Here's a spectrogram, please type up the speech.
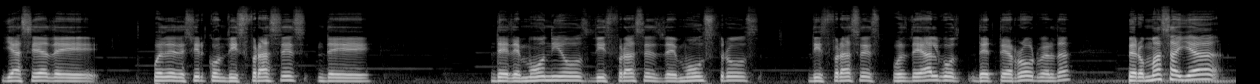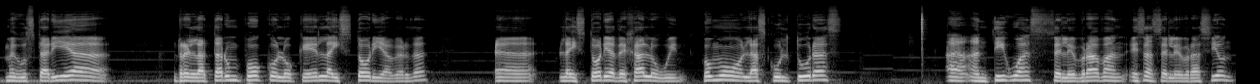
ya sea de, puede decir con disfraces de de demonios, disfraces de monstruos, disfraces pues de algo de terror, ¿verdad? Pero más allá me gustaría relatar un poco lo que es la historia, ¿verdad? Eh, la historia de Halloween, cómo las culturas ah, antiguas celebraban esa celebración.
